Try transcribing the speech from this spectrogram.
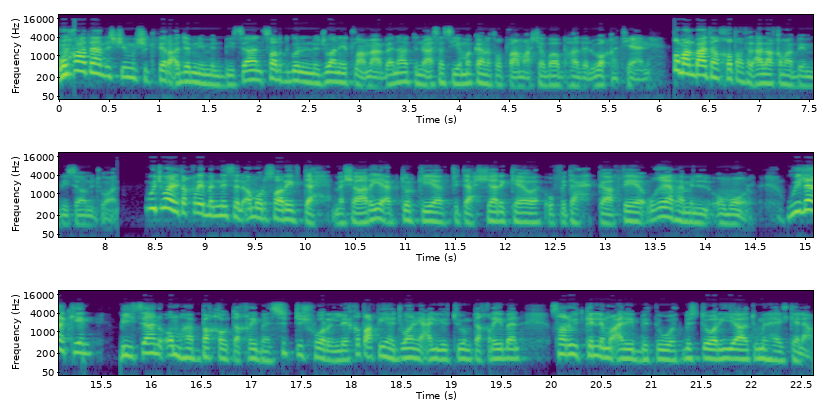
وصراحة هذا الشيء مش كثير عجبني من بيسان صارت تقول إنه جوان يطلع مع بنات إنه على أساس هي ما كانت تطلع مع شباب هذا الوقت يعني. طبعا بعدها انقطعت العلاقة ما بين بيسان وجوان وجواني تقريبا نسى الامر صار يفتح مشاريع بتركيا فتح شركة وفتح كافيه وغيرها من الأمور. ولكن بيسان وأمها بقوا تقريبا ست شهور اللي قطع فيها جواني على اليوتيوب تقريبا صاروا يتكلموا عليه بثوث بستوريات ومن هالكلام.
